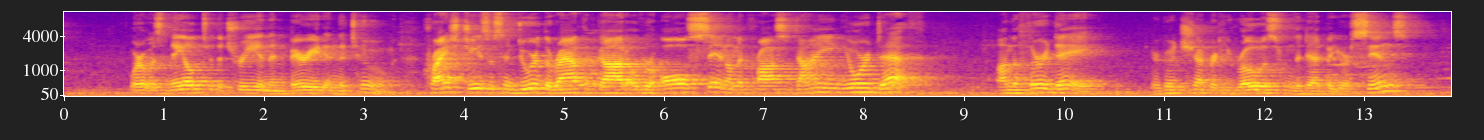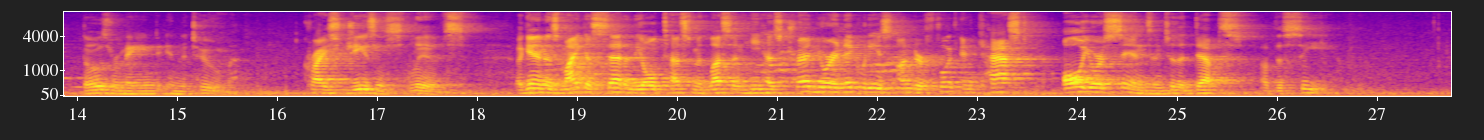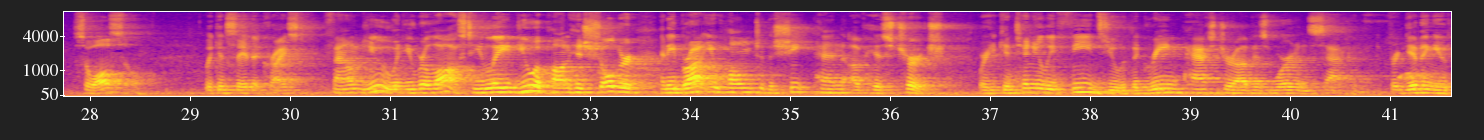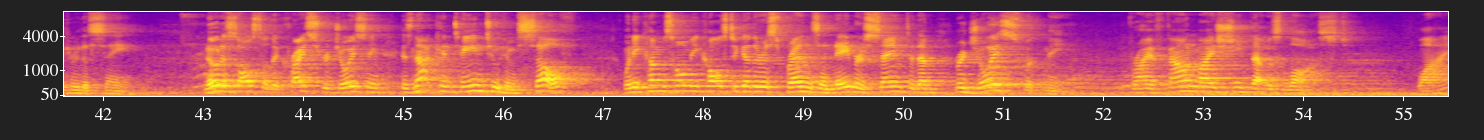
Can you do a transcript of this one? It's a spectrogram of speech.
where it was nailed to the tree and then buried in the tomb. Christ Jesus endured the wrath of God over all sin on the cross, dying your death. On the third day, your good shepherd, he rose from the dead, but your sins, those remained in the tomb. Christ Jesus lives. Again, as Micah said in the Old Testament lesson, he has tread your iniquities underfoot and cast all your sins into the depths of the sea. So also, we can say that Christ found you when you were lost. He laid you upon his shoulder and he brought you home to the sheep pen of his church, where he continually feeds you with the green pasture of his word and sacrament forgiving you through the same. Notice also that Christ's rejoicing is not contained to himself. When he comes home, he calls together his friends and neighbors, saying to them, Rejoice with me, for I have found my sheep that was lost. Why?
